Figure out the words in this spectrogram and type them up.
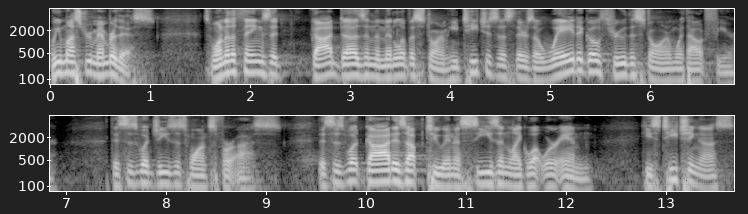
we must remember this. It's one of the things that God does in the middle of a storm. He teaches us there's a way to go through the storm without fear. This is what Jesus wants for us. This is what God is up to in a season like what we're in. He's teaching us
